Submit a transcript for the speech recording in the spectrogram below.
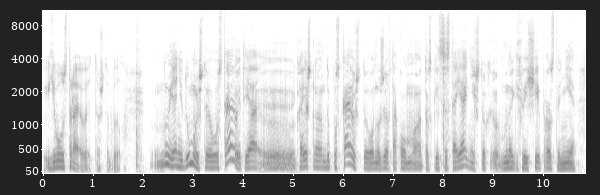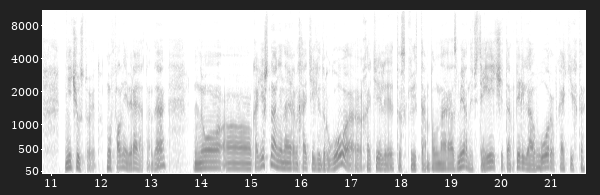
его устраивает то, что было? Ну, я не думаю, что его устраивает. Я, э, конечно, допускаю, что он уже в таком, э, так сказать, состоянии, что многих вещей просто не, не чувствует. Ну, вполне вероятно, да. Но, э, конечно, они, наверное, хотели другого, хотели, так сказать, там, полноразмерной встречи, там, переговоров каких-то.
